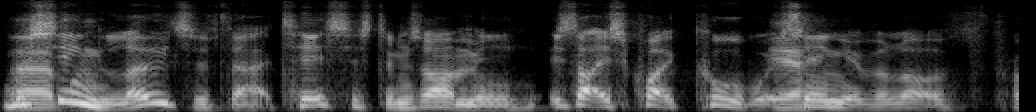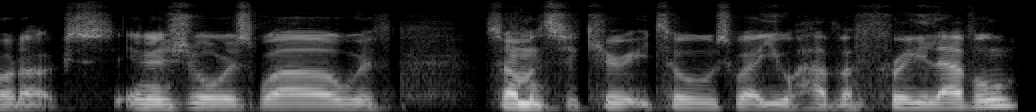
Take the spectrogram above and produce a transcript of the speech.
We're Um, seeing loads of that tier systems, aren't we? It's like it's quite cool, but we're Yeah. seeing it with a lot of products in Azure as well, with some of the security tools where you'll have a free level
